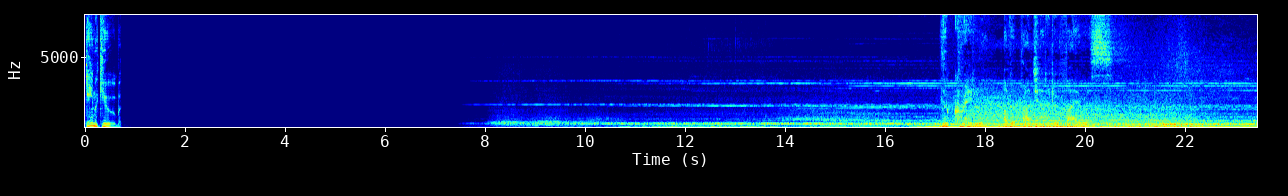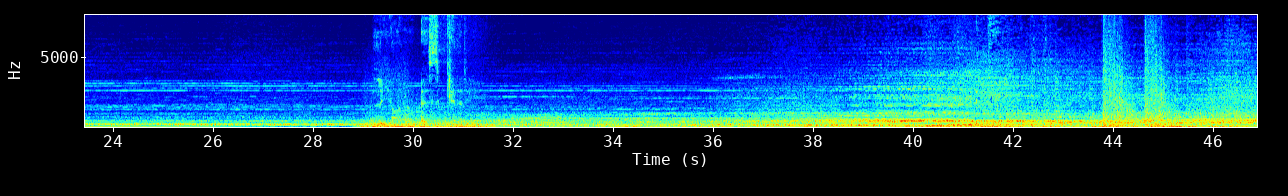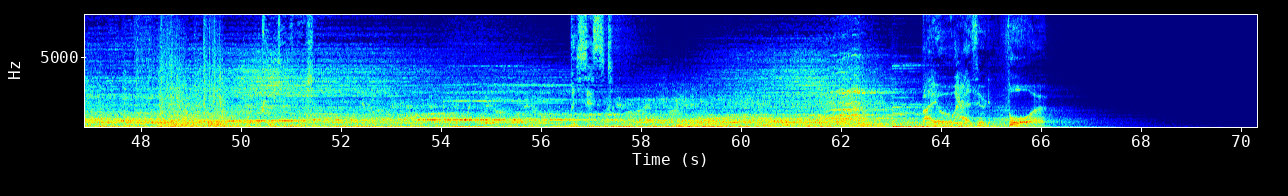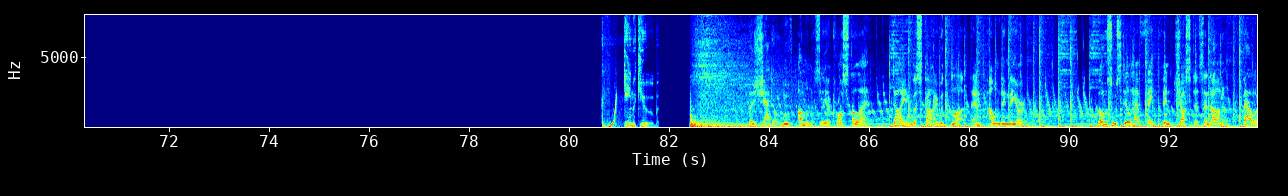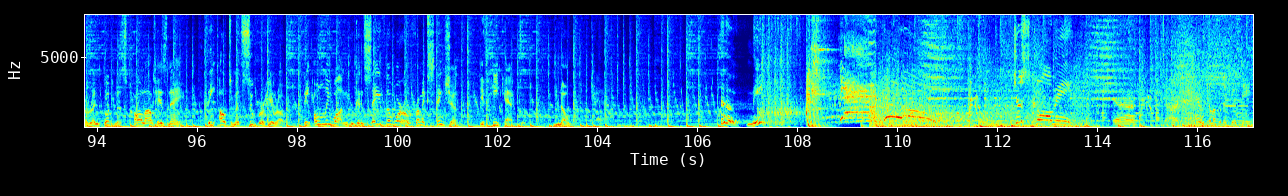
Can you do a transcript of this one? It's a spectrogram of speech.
GameCube. Possessed. Biohazard 4. GameCube. The shadow move ominously across the land, dyeing the sky with blood and pounding the earth. Those who still have faith in justice and honor, valor and goodness call out his name. The ultimate superhero, the only one who can save the world from extinction. If he can't do it, no one can. Who? Me? Just call me. With a good name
